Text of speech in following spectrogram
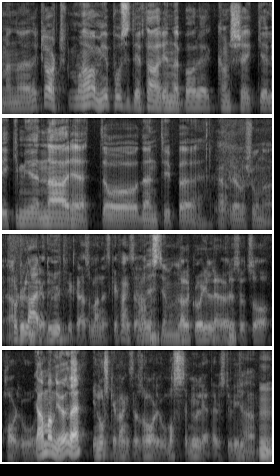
men eh, det er klart, man har mye positivt her inne, bare kanskje ikke like mye nærhet og den type relasjoner. Ja. For du lærer jo, du utvikler deg som menneske i fengsel. Ja, men visst man det. Selv hvor ille det høres ut, så har du jo Ja, man gjør det. I norske fengsel så har du jo masse muligheter hvis du vil. Mm.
